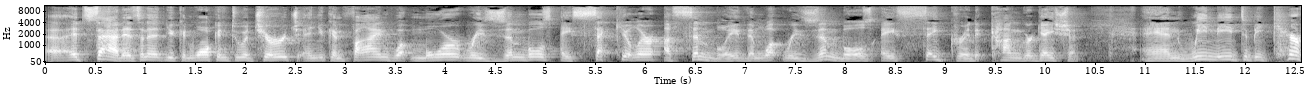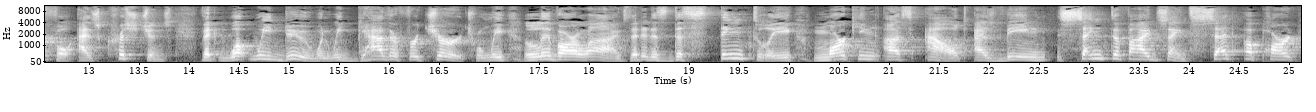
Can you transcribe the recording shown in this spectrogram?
Uh, it's sad, isn't it? You can walk into a church and you can find what more resembles a secular assembly than what resembles a sacred congregation. And we need to be careful as Christians that what we do when we gather for church, when we live our lives, that it is distinctly marking us out as being sanctified saints, set apart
